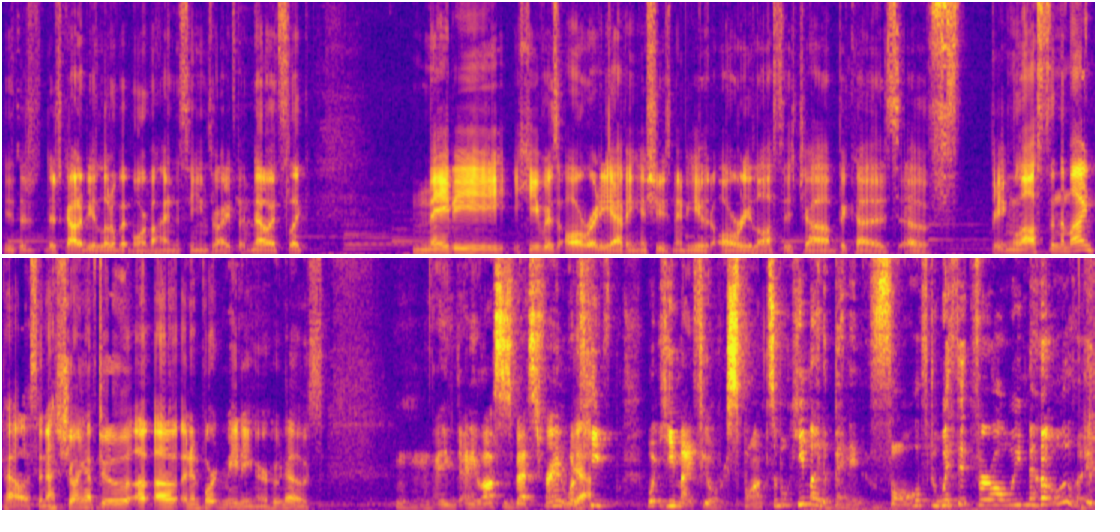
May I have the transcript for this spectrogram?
There's there's got to be a little bit more behind the scenes, right? But no, it's like maybe he was already having issues. Maybe he had already lost his job because of being lost in the Mind Palace and not showing up to a, a, an important meeting, or who knows. Mm-hmm. and he, and he lost his best friend. What if he? What he might feel responsible? He might have been involved with it for all we know. Like,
